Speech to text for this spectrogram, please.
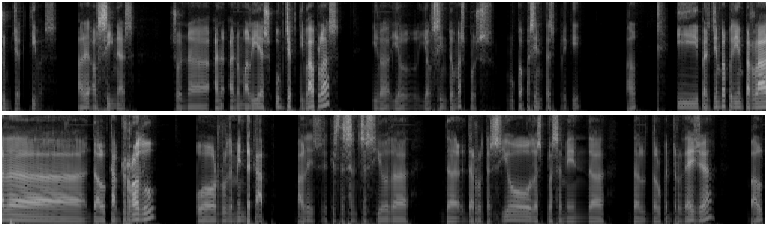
subjectives. Vale? Els signes són eh, an- anomalies objectivables i, la, i, el, i els símptomes, doncs, el que el pacient t'expliqui. val? I, per exemple, podríem parlar de, del cap rodo o rodament de cap. Vale? És aquesta sensació de, de, de rotació o desplaçament de, de, del que et rodeja. Val?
